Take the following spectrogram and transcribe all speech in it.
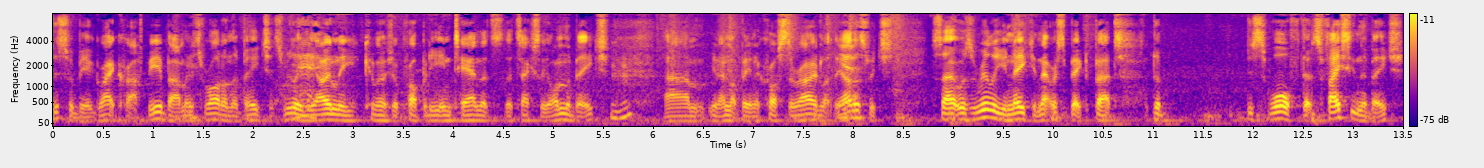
This would be a great craft beer bar. I mean, it's right on the beach. It's really the only commercial property in town that's that's actually on the beach. Um, you know, not being across the road like the Yeah. others. Which, so it was really unique in that respect. But the this wharf that's facing the beach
